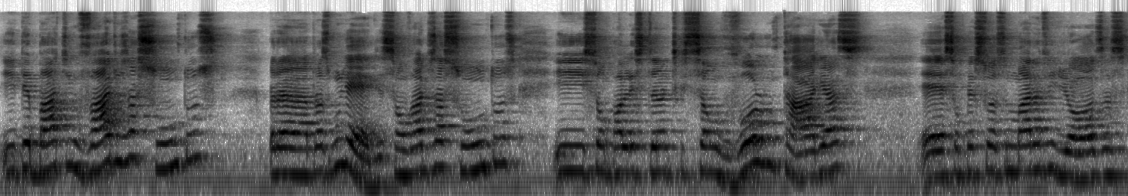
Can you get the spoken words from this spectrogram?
e debatem vários assuntos para as mulheres. São vários assuntos e são palestrantes que são voluntárias, é, são pessoas maravilhosas.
